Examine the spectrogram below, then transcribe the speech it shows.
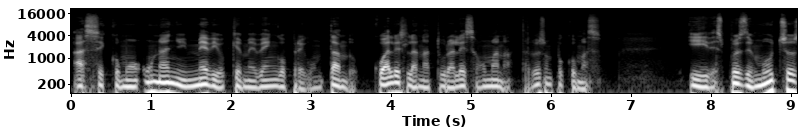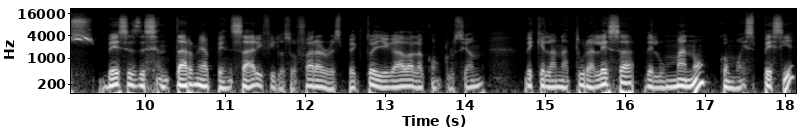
Hace como un año y medio que me vengo preguntando cuál es la naturaleza humana, tal vez un poco más. Y después de muchas veces de sentarme a pensar y filosofar al respecto, he llegado a la conclusión de que la naturaleza del humano como especie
